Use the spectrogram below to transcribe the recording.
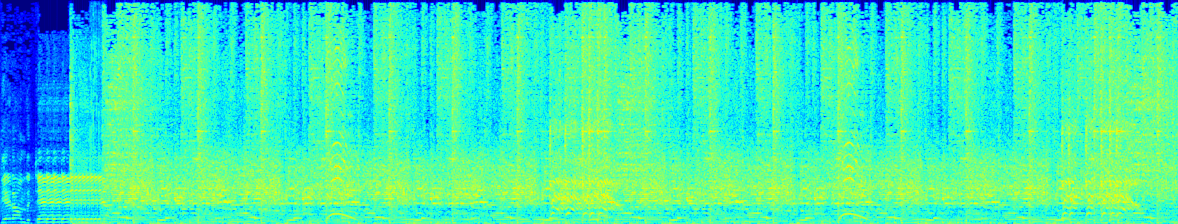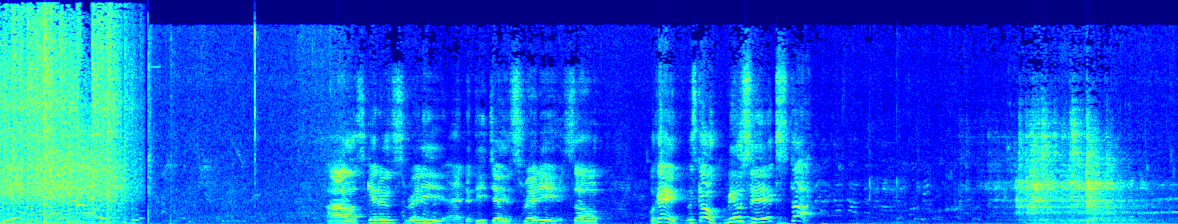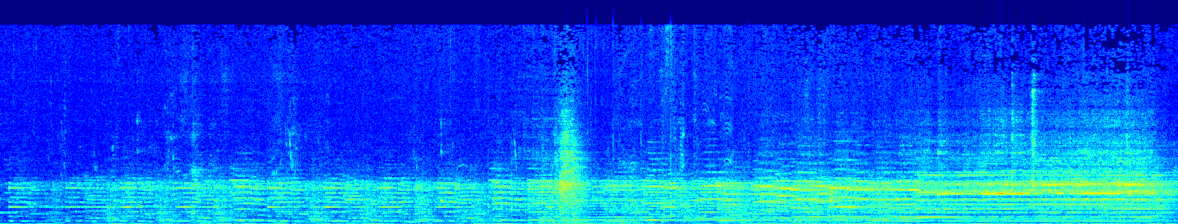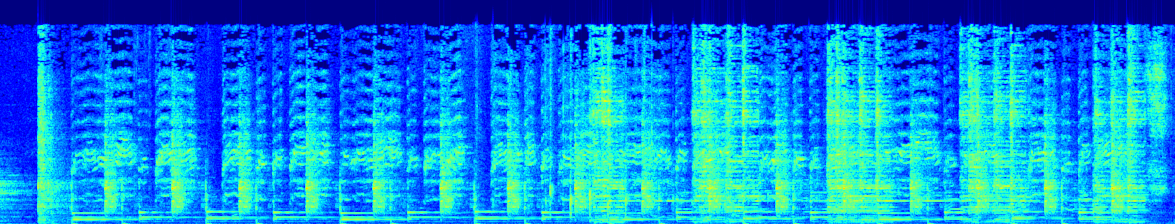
Get on the damn. Uh, skater is ready and the DJ is ready. So, okay, let's go. Music start.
